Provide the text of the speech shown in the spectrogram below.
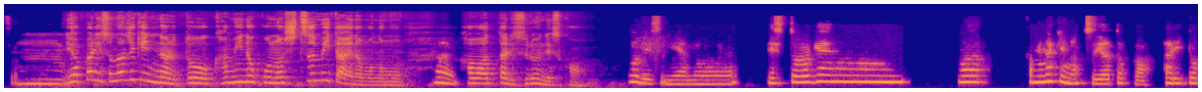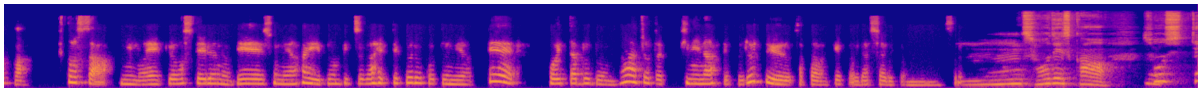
す。うん、やっぱりその時期になると髪のこの質みたいなものもはい。変わったりするんですか？そうですね。あの、エストロゲンは髪の毛のツヤとか張りとか太さにも影響しているので、そのやはり分泌が減ってくることによって、こういった部分がちょっと気になってくるという方は結構いらっしゃると思います。うん、そうですか。そして、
